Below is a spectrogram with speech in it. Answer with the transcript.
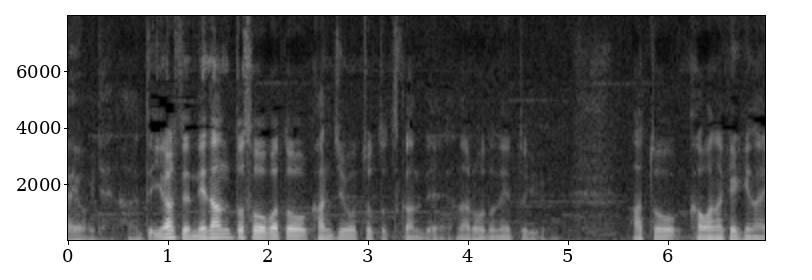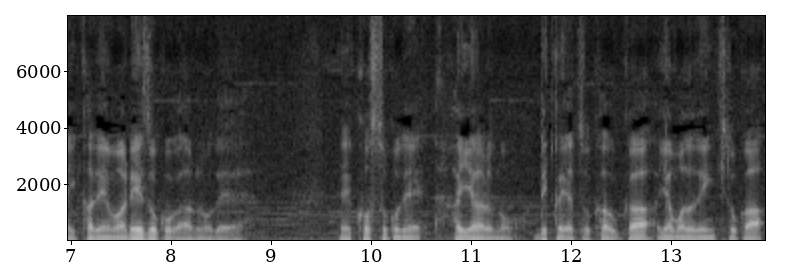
えようみたいな。で、いらっしゃる値段と相場と漢字をちょっと掴んで、なるほどねという。あと、買わなきゃいけない家電は冷蔵庫があるので、えコストコでハイアールのでっかいやつを買うか、ヤマダ電機とか、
